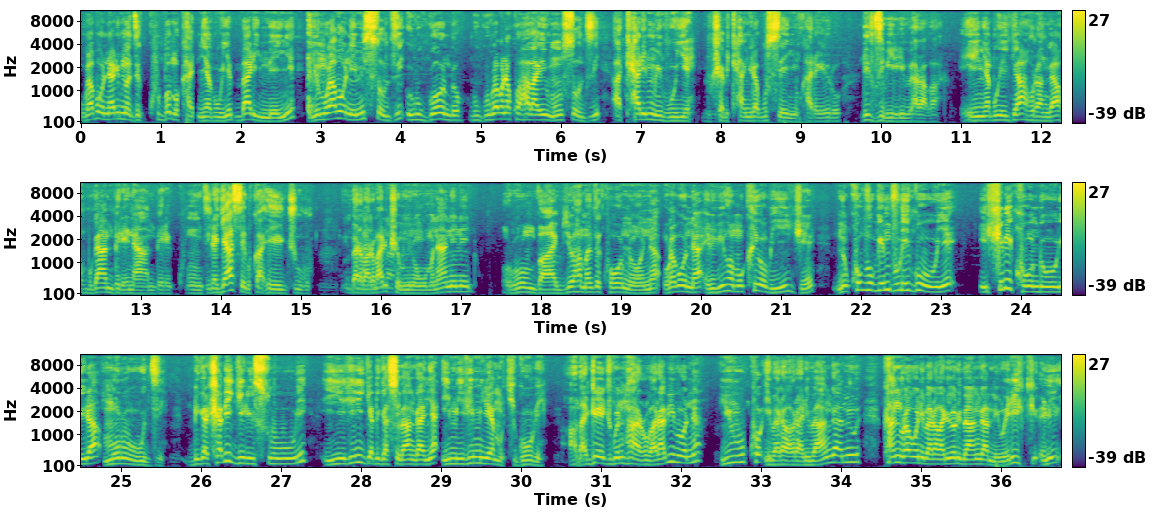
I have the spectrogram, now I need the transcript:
urabona rimaze kubomoka nyabuye barimenye nyuma urabona imisozi urugondo ruguru urabona ko habaye umusozi atari mu ibuye bica bitangira gusenyuka rero rizibirira ibarabara iyi nyabuye ryahora ngaho ubwa mbere na mbere ku nzira ryaseruka hejuru ibarabara bariciye mu mirongo umunani n'ine urumva ibyo hamaze konona urabona ibi bihomo ko iyo bije ni ukuvuga imvura iguye ikibikundurira mu ruzi bigaca bigira isuri iyi hirya bigasibanganya imirima iriya mu kigobe abajejwe intwaro barabibona yuko ibarabara ribangamiwe kandi urabona ibarabara iyo ribangamiwe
